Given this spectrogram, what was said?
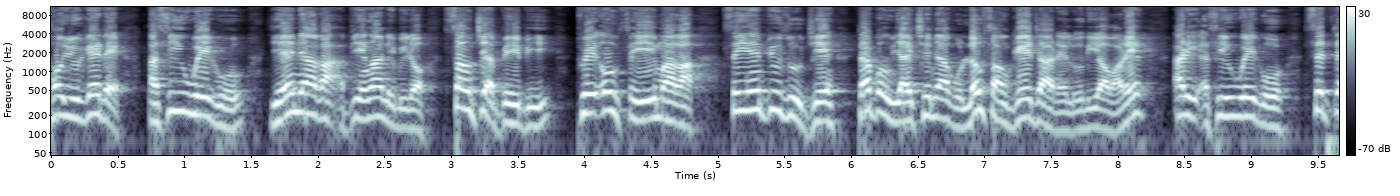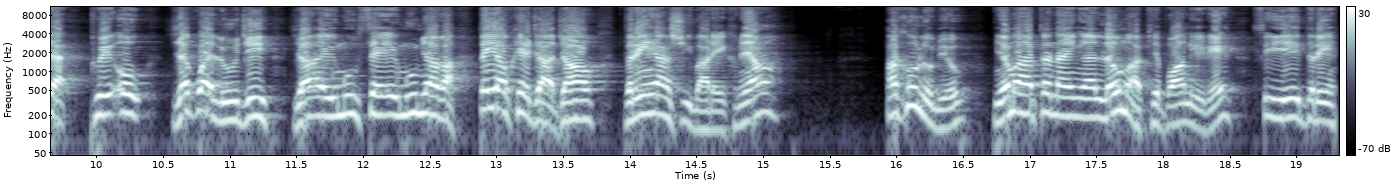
ခေါ်ယူခဲ့တဲ့အစည်းအဝေးကိုရဲများကအပြင်ကနေပြီးတော့စောင့်ကြပ်ပေးပြီးထွေအုပ်စည်ရေးမှကစည်ရင်ပြုစုခြင်းဓာတ်ပုံရိုက်ခြင်းများကိုလှုပ်ဆောင်ခဲ့ကြတယ်လို့သိရပါတယ်။အဲ့ဒီအစည်းအဝေးကိုစစ်တပ်ထွေအုပ်ရက်ကွက်လူကြီးရာအိမ်မှုဆယ်အိမ်မှုများကတက်ရောက်ခဲ့ကြကြောင်းသတင်းရရှိပါတယ်ခင်ဗျာ။အခုလိုမျိုးမြန်မာတနိုင်ငံလုံးမှာဖြစ်ပွားနေတဲ့စီးရေးသတင်း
